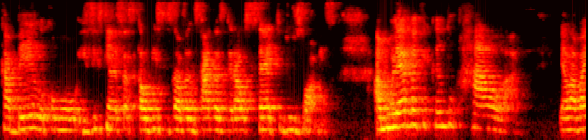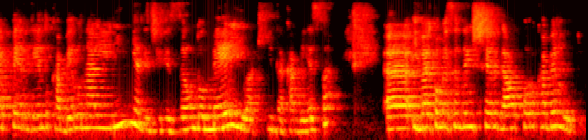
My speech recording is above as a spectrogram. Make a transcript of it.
cabelo, como existem essas calvícies avançadas grau 7 dos homens. A mulher vai ficando rala, ela vai perdendo cabelo na linha de divisão do meio aqui da cabeça uh, e vai começando a enxergar o couro cabeludo.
